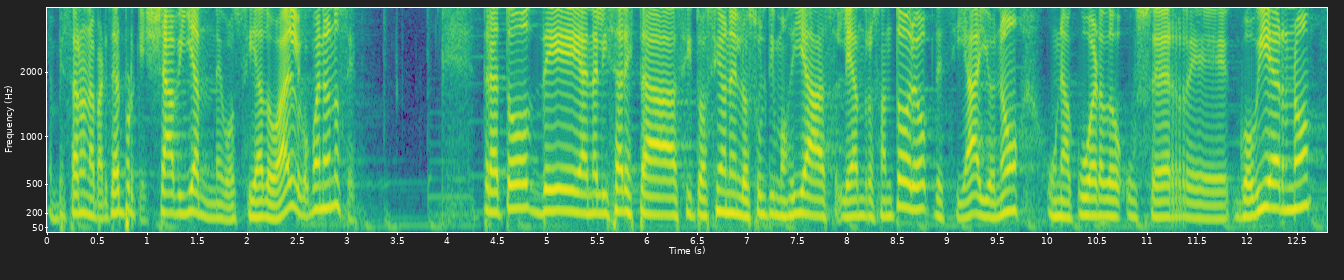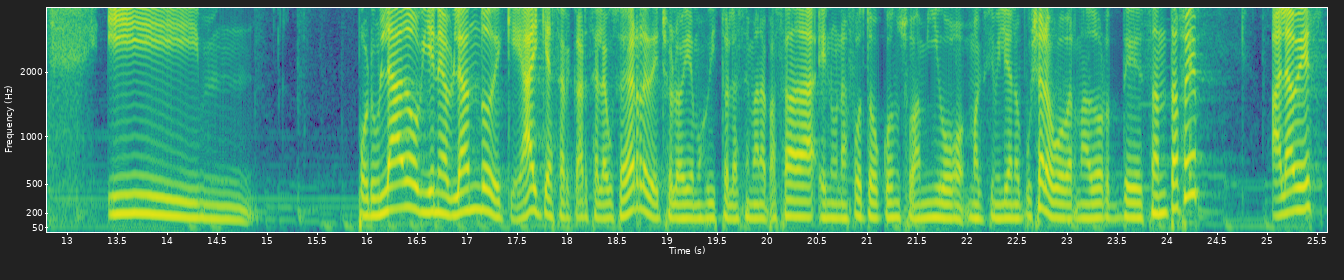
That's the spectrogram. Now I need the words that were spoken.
empezaron a aparecer porque ya habían negociado algo, bueno, no sé. Trató de analizar esta situación en los últimos días Leandro Santoro, de si hay o no un acuerdo UCR-gobierno. Y mm, por un lado viene hablando de que hay que acercarse a la UCR, de hecho lo habíamos visto la semana pasada en una foto con su amigo Maximiliano Puyaro, gobernador de Santa Fe. A la vez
